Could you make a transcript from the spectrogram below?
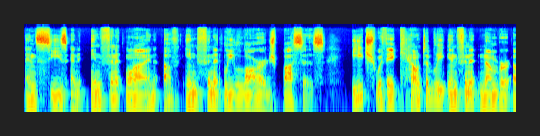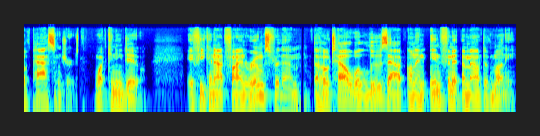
and sees an infinite line of infinitely large buses, each with a countably infinite number of passengers. What can he do? If he cannot find rooms for them, the hotel will lose out on an infinite amount of money.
